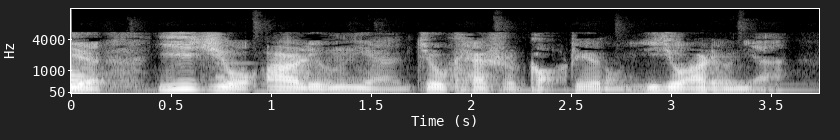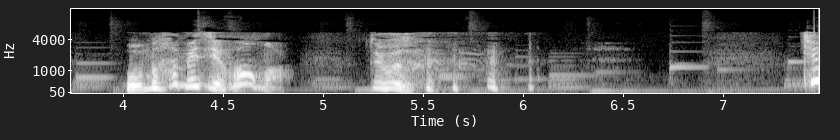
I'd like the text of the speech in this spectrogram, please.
业一九二零年就开始搞这些东西，一九二零年我们还没解放嘛，对不对？就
